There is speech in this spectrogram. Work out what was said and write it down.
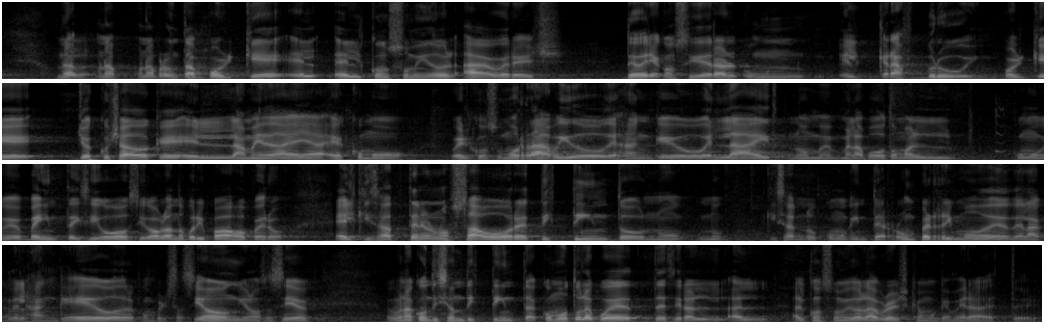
Una, una, una pregunta, ¿por qué el, el consumidor average debería considerar un, el craft brewing? Porque yo he escuchado que el- la medalla es como el consumo rápido, de jangueo, es light, no me, me la puedo tomar como que 20 y sigo, sigo hablando por ahí para abajo, pero el quizás tener unos sabores distintos, no, no, quizás no como que interrumpe el ritmo de, de la- del jangueo, de la conversación, yo no sé si es es una condición distinta. ¿Cómo tú le puedes decir al, al, al consumidor average como que, mira, este...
